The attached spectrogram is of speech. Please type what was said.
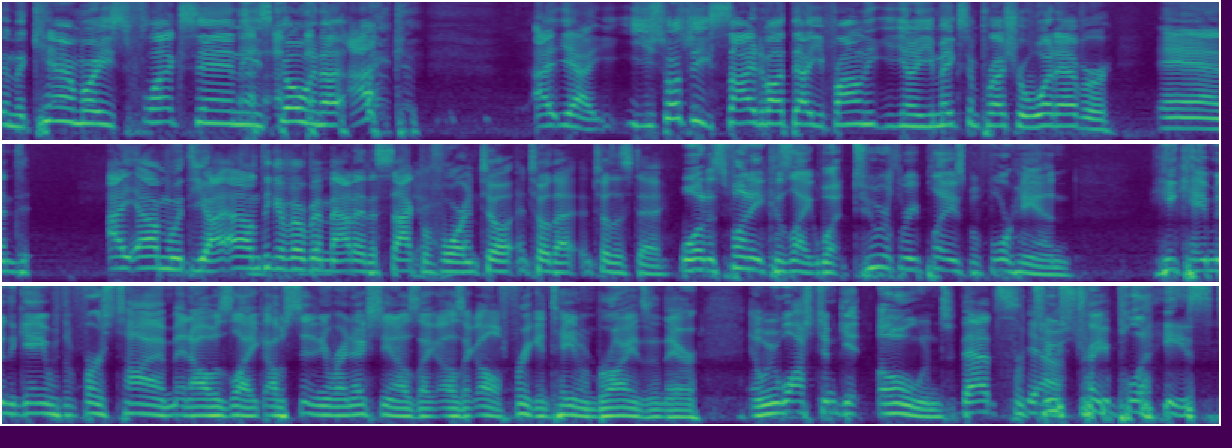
in the camera. He's flexing. He's going. I, I, I, yeah, you're supposed to be excited about that. You finally, you know, you make some pressure, whatever. And I, I'm with you. I, I don't think I've ever been mad at a sack Yeah. before until until that until this day. Well, it's funny because like what two or three plays beforehand, he came in the game for the first time, and I was like, I was sitting right next to you, and I was like, I was like, oh, freaking Taven Bryan's in there, and we watched him get owned. That's- for yeah. two straight plays.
